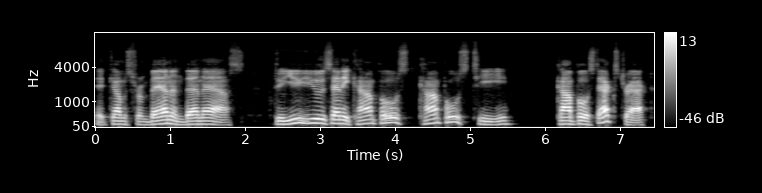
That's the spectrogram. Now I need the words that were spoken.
It comes from Ben, and Ben asks, do you use any compost, compost tea, compost extract,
